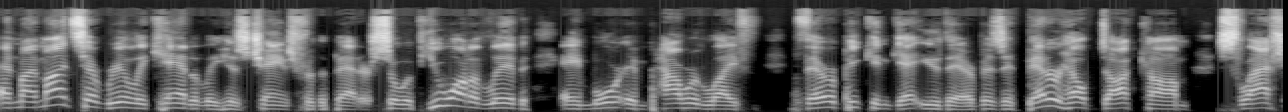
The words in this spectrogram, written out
And my mindset really candidly has changed for the better. So if you want to live a more empowered life, therapy can get you there. Visit betterhelp.com slash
